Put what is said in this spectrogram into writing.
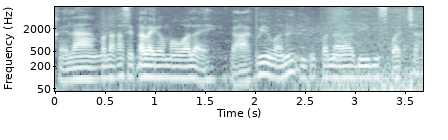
Kailangan ko na kasi talaga mawala eh. Gago yung ano, hindi ko pa na-dispatch siya.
